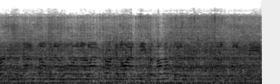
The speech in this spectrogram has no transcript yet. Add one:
Perkins has got himself in that hole in their last truck in the last heat was hung up in. That was kind of speed.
